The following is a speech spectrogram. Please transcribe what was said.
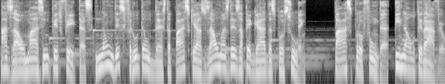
as almas imperfeitas não desfrutam desta paz que as almas desapegadas possuem. Paz profunda, inalterável.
